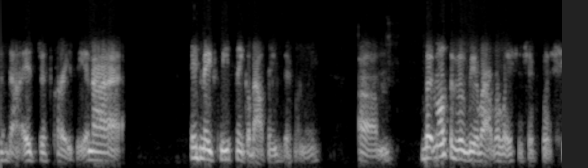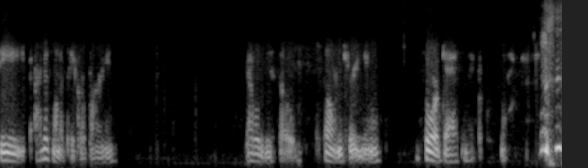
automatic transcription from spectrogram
it's not it's just crazy. And I it makes me think about things differently. Um but most of it will be about relationships, but she I just want to pick her brain. That would be so so intriguing. So orgasmic.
